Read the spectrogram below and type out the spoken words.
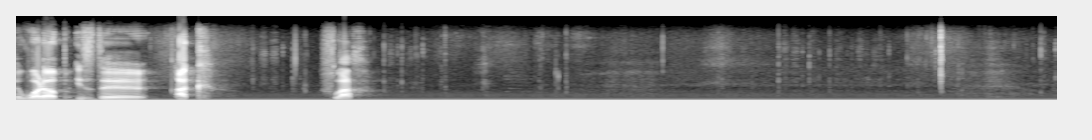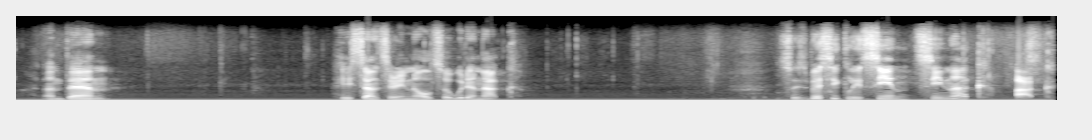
the what up is the ACK flag. And then he's answering also with an ACK so it's basically SYN, SYN ACK, ACK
